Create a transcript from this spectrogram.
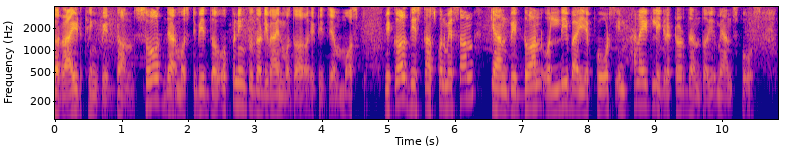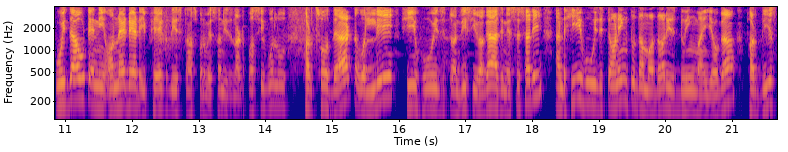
the right thing be done. So there must be the opening to the Divine Mother, it is a must. Because this transformation can be done only by a force infinitely greater than the man's force. Without any unaided effect, this transformation is not possible. For so that only he who is turning this yoga is necessary and he who is turning to the mother is doing my yoga. For this,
